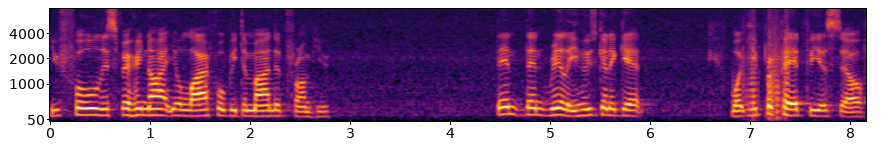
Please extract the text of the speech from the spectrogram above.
You fool, this very night your life will be demanded from you. Then, then really, who's going to get what you prepared for yourself?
